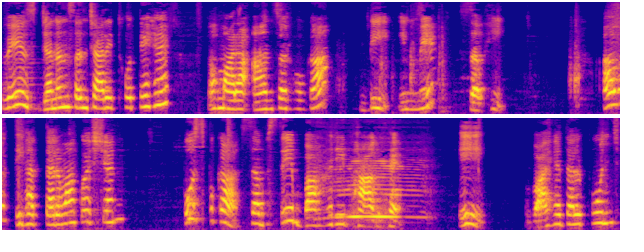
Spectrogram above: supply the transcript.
वे जनन संचारित होते हैं। तो हमारा आंसर होगा डी, इनमें सभी। अब तिहत्तरवा क्वेश्चन। पुष्प का सबसे बाहरी भाग है। ए, बाह्य दलपुंज,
